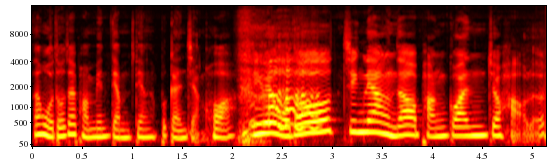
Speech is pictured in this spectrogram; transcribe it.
但我都在旁边掂掂，不敢讲话，因为我都尽量你知道旁观就好了。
